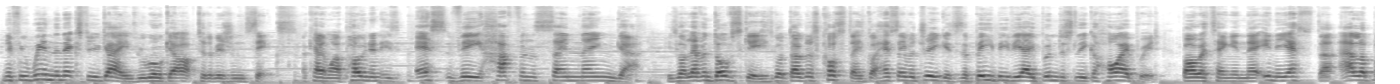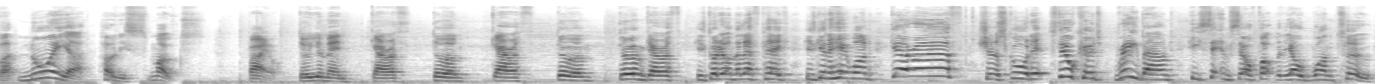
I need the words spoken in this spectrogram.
and if we win the next few games, we will get up to Division 6. Okay, my opponent is SV Hafensenenga. He's got Lewandowski, he's got Douglas Costa, he's got Jesse Rodriguez, it's a BBVA Bundesliga hybrid. Boateng in there, Iniesta, Alaba, Neuer. Holy smokes. Bale, do your men, Gareth, do 'em, Gareth, do 'em, Gareth. He's got it on the left peg, he's going to hit one, Gareth! Should have scored it, still could, rebound, he set himself up with the old 1-2.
